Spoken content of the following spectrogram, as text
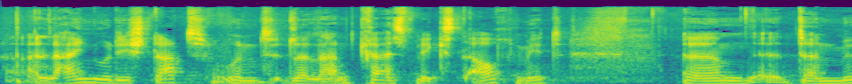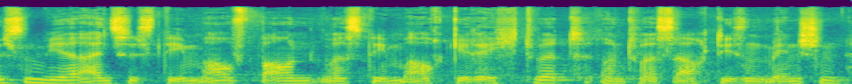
Allein nur die Stadt und der Landkreis wächst auch mit ähm, dann müssen wir ein System aufbauen, was dem auch gerecht wird und was auch diesen Menschen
